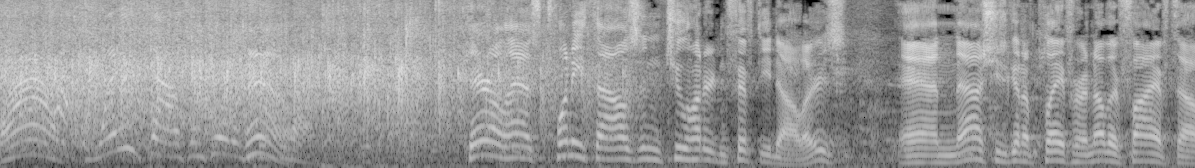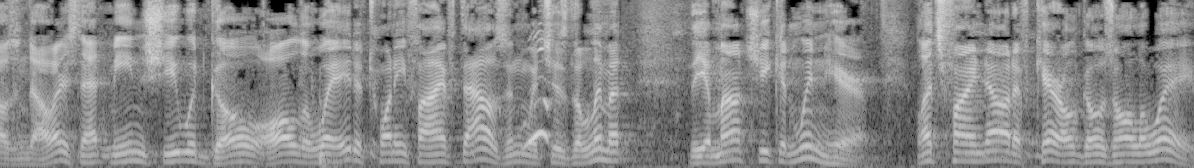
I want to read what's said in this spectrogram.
Wow, twenty thousand two hundred fifty Carol has $20,250, and now she's going to play for another $5,000. That means she would go all the way to 25,000, which is the limit, the amount she can win here. Let's find out if Carol goes all the way,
